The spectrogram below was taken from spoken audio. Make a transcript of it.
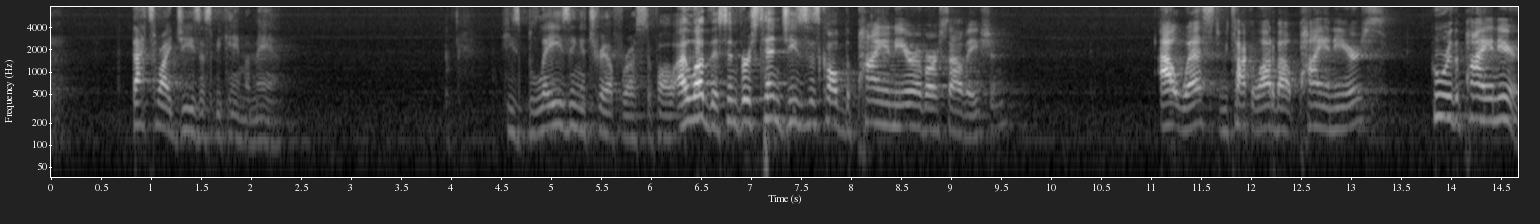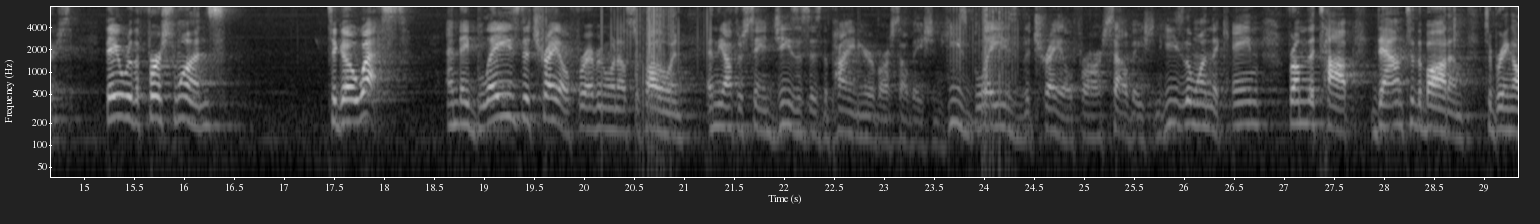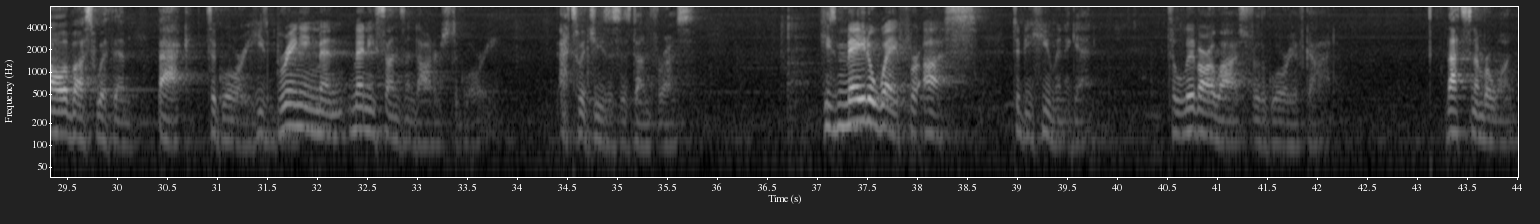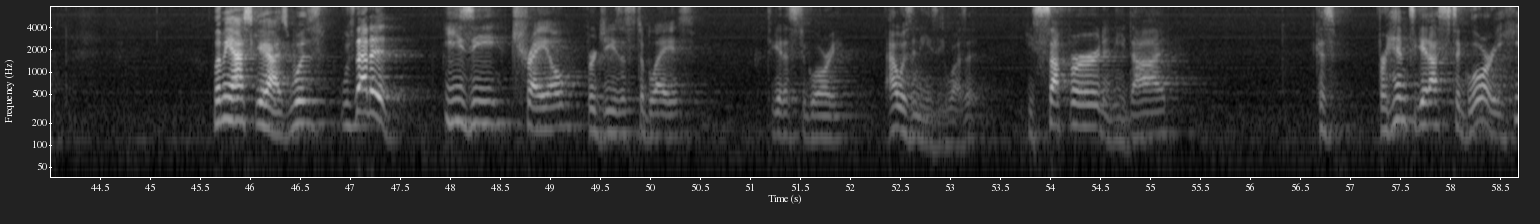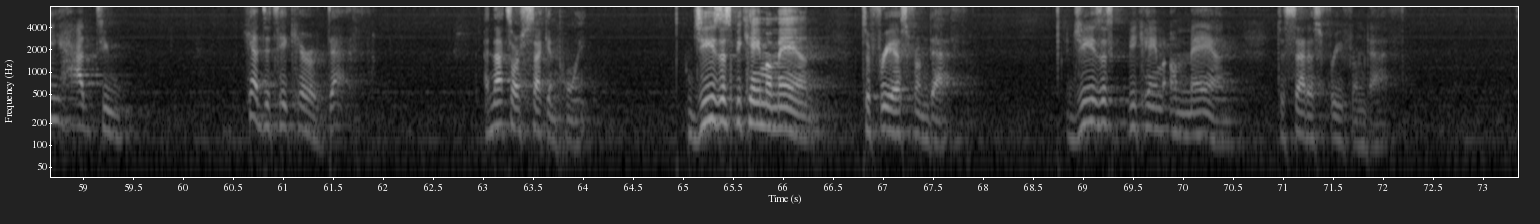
That's why Jesus became a man. He's blazing a trail for us to follow. I love this. In verse 10, Jesus is called the pioneer of our salvation. Out west, we talk a lot about pioneers. Who were the pioneers? They were the first ones to go west. And they blazed a trail for everyone else to follow. And, and the author's saying Jesus is the pioneer of our salvation. He's blazed the trail for our salvation. He's the one that came from the top down to the bottom to bring all of us with him back to glory. He's bringing men, many sons and daughters to glory. That's what Jesus has done for us. He's made a way for us to be human again, to live our lives for the glory of God. That's number one. Let me ask you guys was, was that an easy trail for Jesus to blaze to get us to glory? That wasn't easy, was it? He suffered and he died. Because for him to get us to glory, he had to he had to take care of death. And that's our second point. Jesus became a man to free us from death. Jesus became a man to set us free from death.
